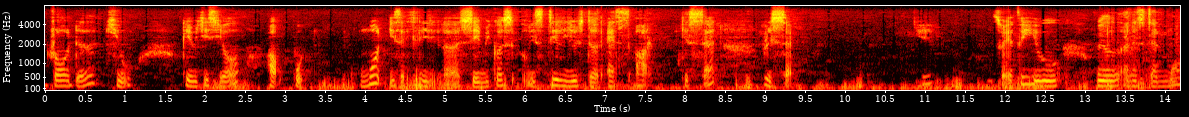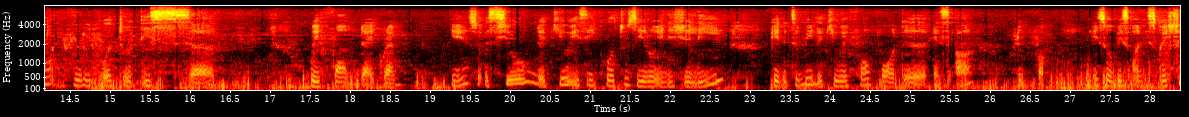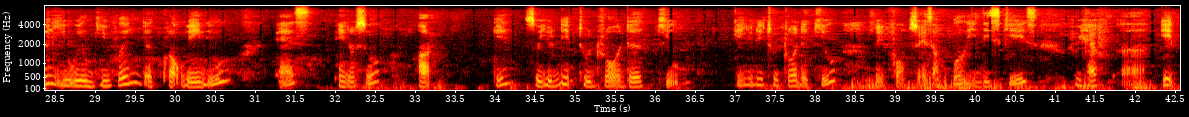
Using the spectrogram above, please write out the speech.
draw the Q okay which is your output. Mode is actually uh, same because we still use the SR okay set reset. Okay so I think you will understand more if you refer to this uh, waveform diagram okay so assume the q is equal to 0 initially. Okay determine the q waveform for the sr flip-flop okay so based on this question you will given the clock value s and also r. Okay so you need to draw the q. Okay you need to draw the q waveform so example in this case we have uh, 8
